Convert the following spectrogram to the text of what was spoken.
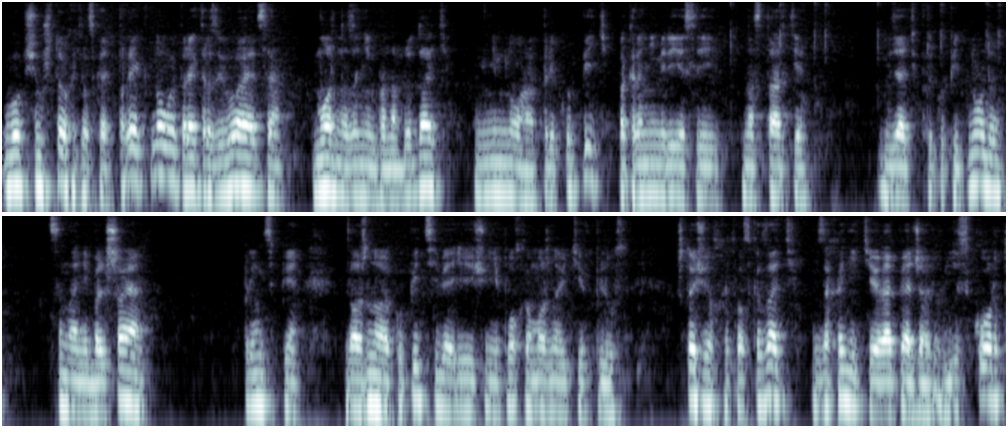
В общем, что я хотел сказать. Проект новый, проект развивается. Можно за ним понаблюдать, немного прикупить. По крайней мере, если на старте взять прикупить ноду. Цена небольшая. В принципе, должно окупить себя и еще неплохо можно уйти в плюс. Что еще хотел сказать. Заходите опять же в Discord.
